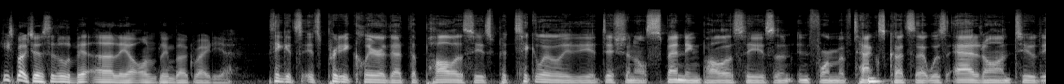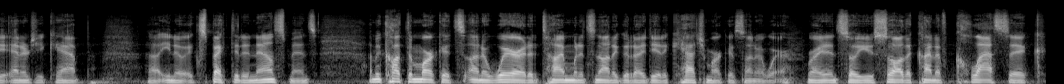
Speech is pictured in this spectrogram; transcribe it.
He spoke to us a little bit earlier on Bloomberg Radio. I think it's it's pretty clear that the policies, particularly the additional spending policies in, in form of tax cuts that was added on to the energy cap, uh, you know, expected announcements, I mean, caught the markets unaware at a time when it's not a good idea to catch markets unaware, right? And so you saw the kind of classic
